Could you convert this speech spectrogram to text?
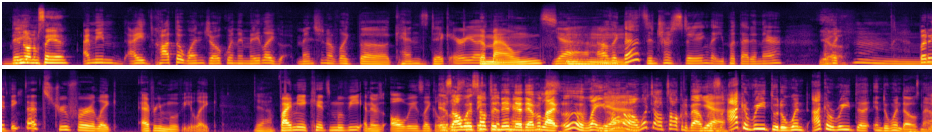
They- you know what I'm saying? I mean, I caught the one joke when they made like mention of like the Ken's dick area. The mounds. Yeah, and I was like, Mhm. that's interesting that you put that in there. I Yeah. was like, hmm. But I think that's true for like every movie. Like yeah, find me a kids movie and there's always like a There's always for something the in there that was like, oh wait, Yeah. hold on, what y'all talking about? 'Cause Yeah. I can read through the win. I can read the in the windows now.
